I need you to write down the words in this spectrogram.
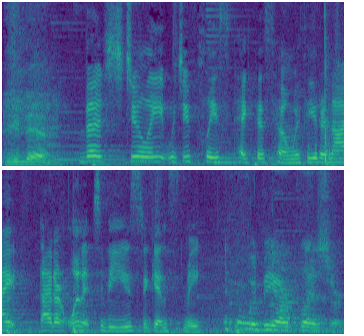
You did. Butch, Julie, would you please take this home with you tonight? I don't want it to be used against me. It would be our pleasure.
